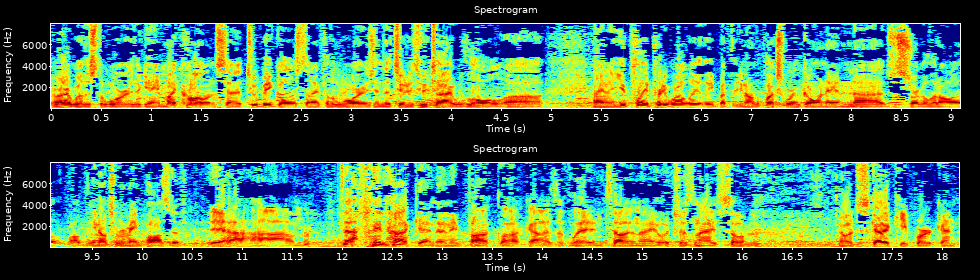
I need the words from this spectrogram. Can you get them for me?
All right, with us the Warrior of the game. Mike Collins had two big goals tonight for the Warriors in the two-to-two tie with Lowell. Uh, I know you played pretty well lately, but you know the pucks weren't going in. Uh, struggle at all, uh, you know, to remain positive. Yeah, um, definitely not getting any puck luck as of late until tonight, which was nice. So. You know, just got to keep working,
